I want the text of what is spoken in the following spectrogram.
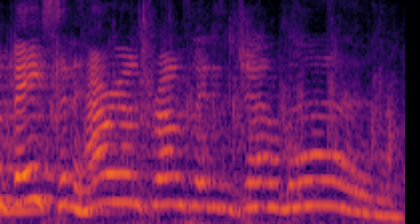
on bass and Harry on drums, ladies and gentlemen.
